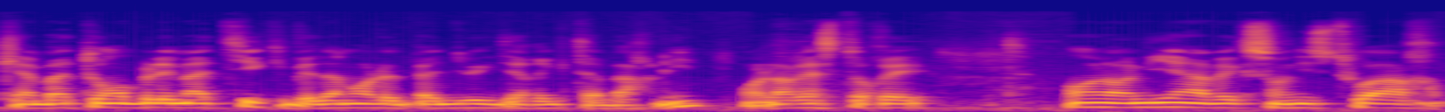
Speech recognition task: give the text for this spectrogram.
qui est un bateau emblématique, évidemment le Penduic d'Eric Tabarly. On l'a restauré en lien avec son histoire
